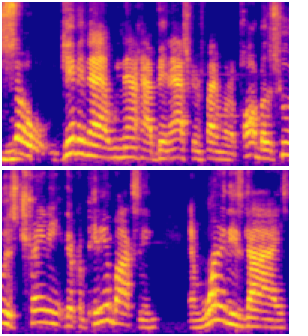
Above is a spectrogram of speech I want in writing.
Mm-hmm. So, given that we now have Ben Askren fighting one of Paul brothers, who is training, they're competing in boxing, and one of these guys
